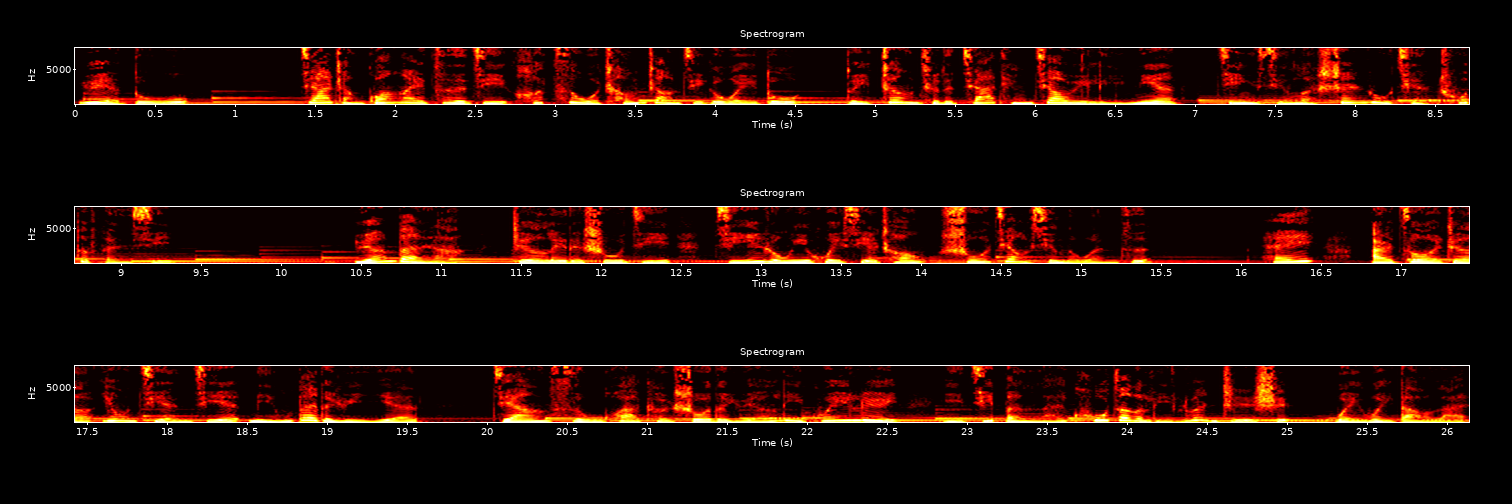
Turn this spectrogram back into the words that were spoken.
阅读、家长关爱自己和自我成长几个维度，对正确的家庭教育理念进行了深入浅出的分析。原本啊，这类的书籍极容易会写成说教性的文字，嘿，而作者用简洁明白的语言，将似无话可说的原理规律以及本来枯燥的理论知识娓娓道来，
